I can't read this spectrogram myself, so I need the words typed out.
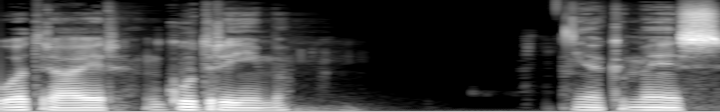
otrā ir gudrība. Ja, ka mēs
